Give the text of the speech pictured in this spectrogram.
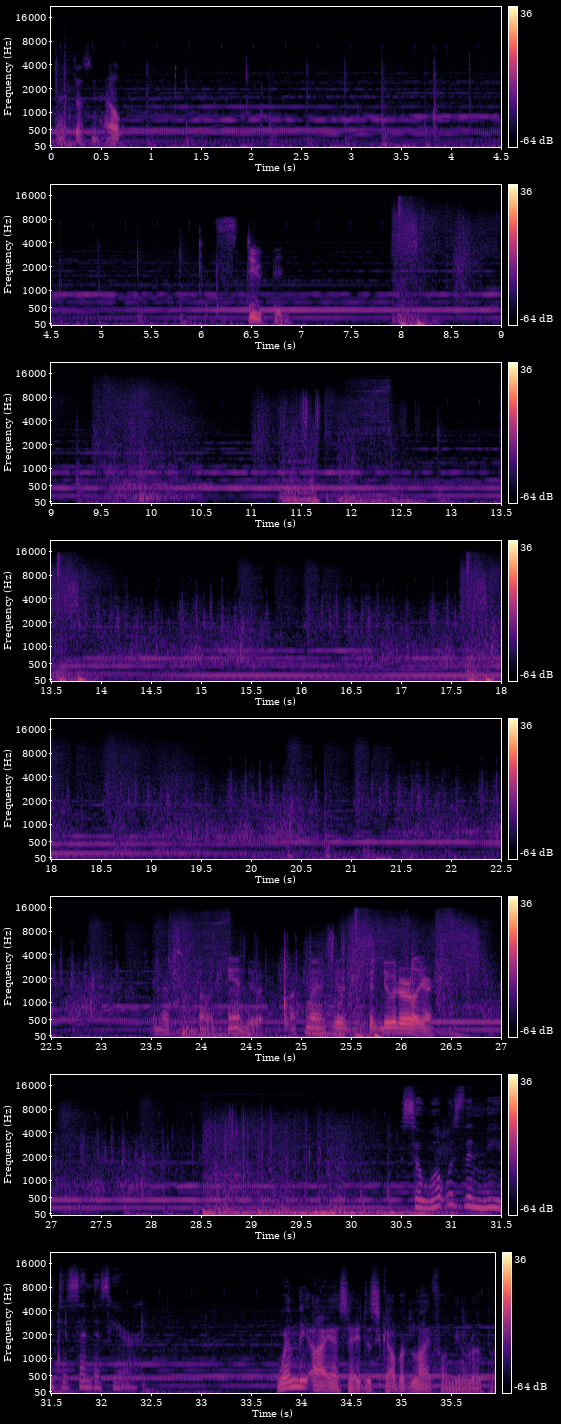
That doesn't help. That's stupid. Do it, couldn't do it earlier? So, what was the need to send us here? When the ISA discovered life on Europa,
